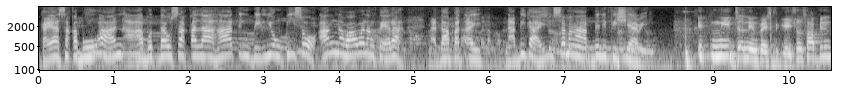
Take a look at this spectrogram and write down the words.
Kaya sa kabuuan, aabot daw sa kalahating bilyong piso ang nawawalang pera na dapat ay nabigay sa mga beneficiary. It needs an investigation. Sabi,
